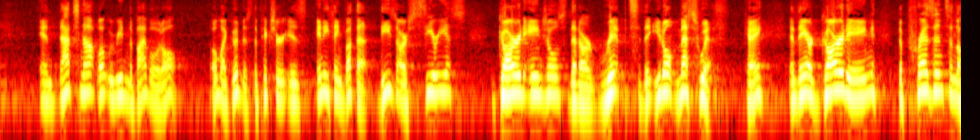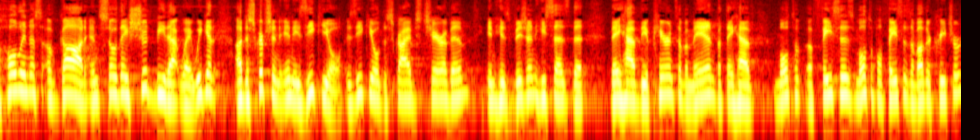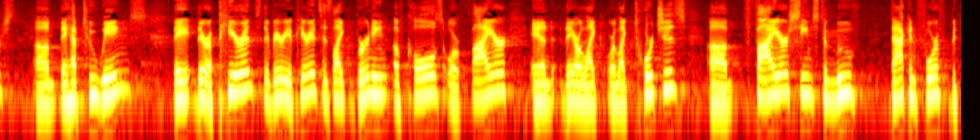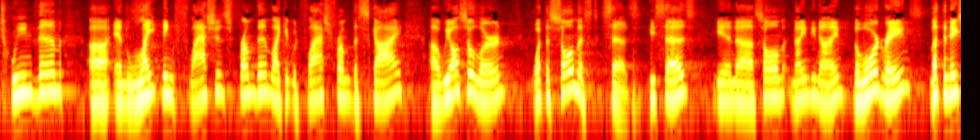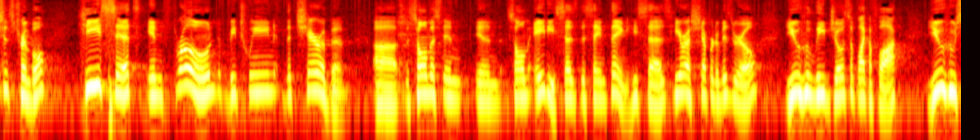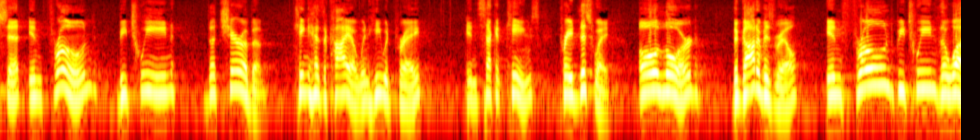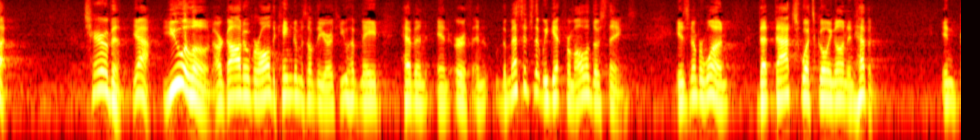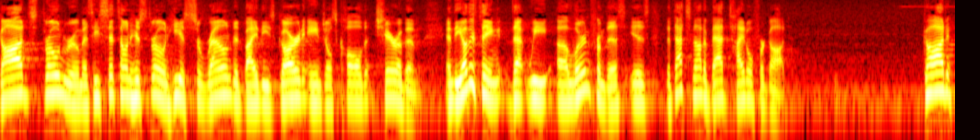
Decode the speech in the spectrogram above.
and that's not what we read in the Bible at all. Oh my goodness, the picture is anything but that. These are serious guard angels that are ripped, that you don't mess with, okay? And they are guarding the presence and the holiness of God, and so they should be that way. We get a description in Ezekiel. Ezekiel describes cherubim in his vision. He says that they have the appearance of a man, but they have multiple uh, faces, multiple faces of other creatures. Um, they have two wings. They, their appearance, their very appearance, is like burning of coals or fire, and they are like or like torches. Um, fire seems to move back and forth between them, uh, and lightning flashes from them like it would flash from the sky. Uh, we also learn what the psalmist says. He says in uh, Psalm 99 The Lord reigns, let the nations tremble. He sits enthroned between the cherubim. Uh, the psalmist in, in Psalm 80 says the same thing. He says, Hear us, shepherd of Israel, you who lead Joseph like a flock you who sit enthroned between the cherubim. King Hezekiah, when he would pray in 2 Kings, prayed this way O Lord, the God of Israel, enthroned between the what? Cherubim. Yeah. You alone are God over all the kingdoms of the earth. You have made heaven and earth. And the message that we get from all of those things is number one, that that's what's going on in heaven in God's throne room, as he sits on his throne, he is surrounded by these guard angels called cherubim. And the other thing that we uh, learn from this is that that's not a bad title for God. God,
